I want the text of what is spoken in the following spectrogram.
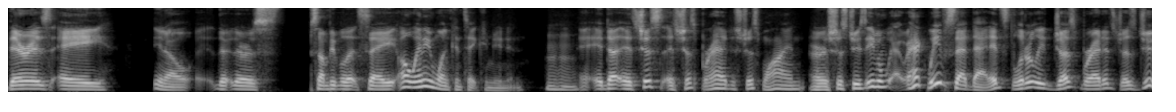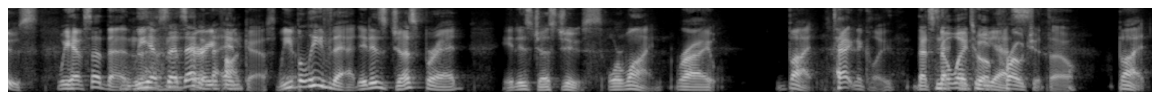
There is a, you know, there, there's some people that say, oh, anyone can take communion. hmm It, it does- it's just it's just bread, it's just wine, or it's just juice. Even heck, we've said that it's literally just bread, it's just juice. We have said that. we the- have said that in- podcast. We Yeah. believe that it is just bread, it is just juice or wine. right. But Technically, that's no way to Technically, yes. approach it, though. but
